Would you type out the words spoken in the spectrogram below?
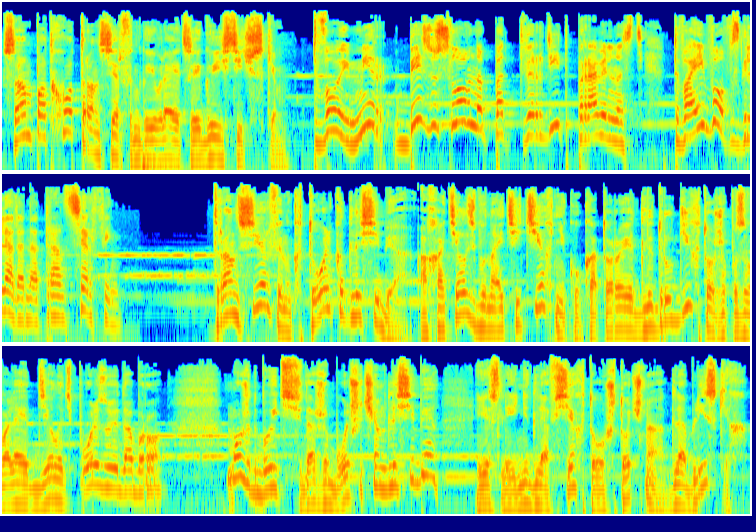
Сам подход трансерфинга является эгоистическим. Твой мир, безусловно, подтвердит правильность твоего взгляда на трансерфинг. Трансерфинг только для себя, а хотелось бы найти технику, которая для других тоже позволяет делать пользу и добро. Может быть, даже больше, чем для себя. Если и не для всех, то уж точно для близких.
